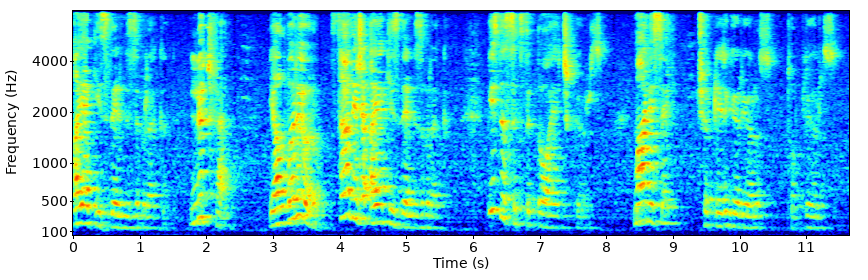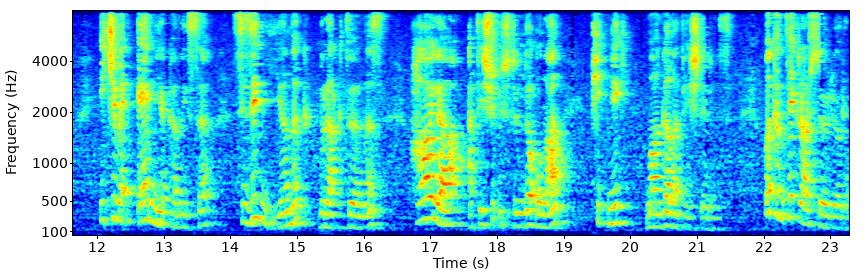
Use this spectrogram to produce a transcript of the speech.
ayak izlerinizi bırakın. Lütfen. Yalvarıyorum. Sadece ayak izlerinizi bırakın. Biz de sık sık doğaya çıkıyoruz. Maalesef çöpleri görüyoruz, topluyoruz. İçime en yakınıysa sizin yanık bıraktığınız, hala ateşi üstünde olan piknik mangal ateşleriniz. Bakın tekrar söylüyorum.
